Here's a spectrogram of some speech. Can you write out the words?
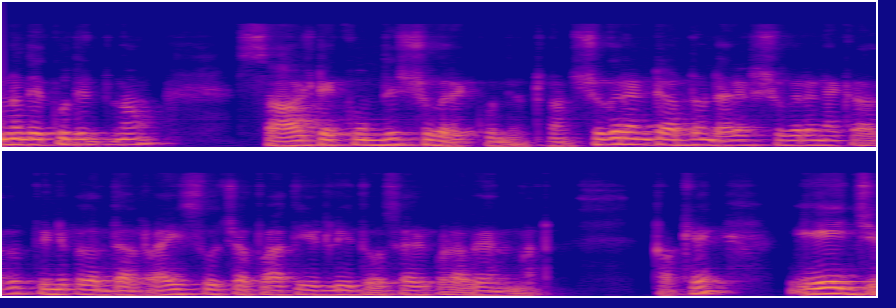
ఉన్నది ఎక్కువ తింటున్నాం సాల్ట్ ఎక్కువ ఉంది షుగర్ ఎక్కువ తింటున్నాం షుగర్ అంటే అర్థం డైరెక్ట్ షుగర్ అనే కాదు పిండి పదార్థాలు రైస్ చపాతి ఇడ్లీ దోశ కూడా అవే అనమాట ఓకే? ఏజ్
